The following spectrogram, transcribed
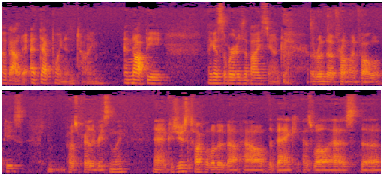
about it at that point in time and not be, I guess the word is a bystander. I read that frontline follow up piece, posted fairly recently. And could you just talk a little bit about how the bank, as well as the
